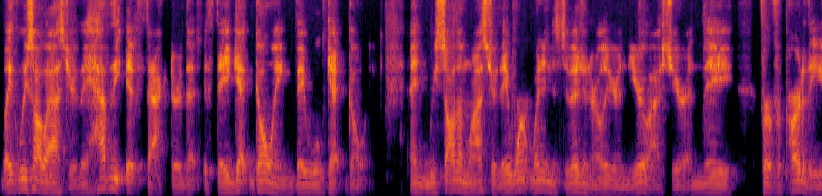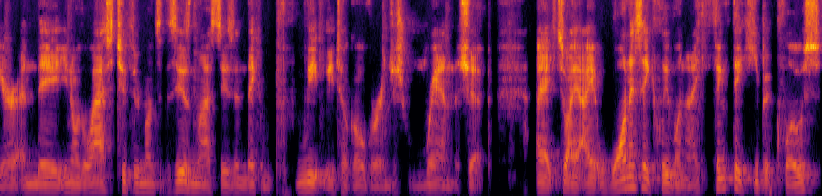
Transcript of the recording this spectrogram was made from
like we saw last year, they have the it factor that if they get going, they will get going. And we saw them last year. They weren't winning this division earlier in the year last year, and they for for part of the year, and they you know the last two three months of the season last season they completely took over and just ran the ship. I, so I, I want to say Cleveland. I think they keep it close,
